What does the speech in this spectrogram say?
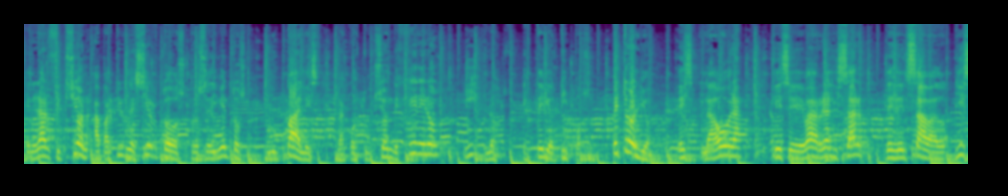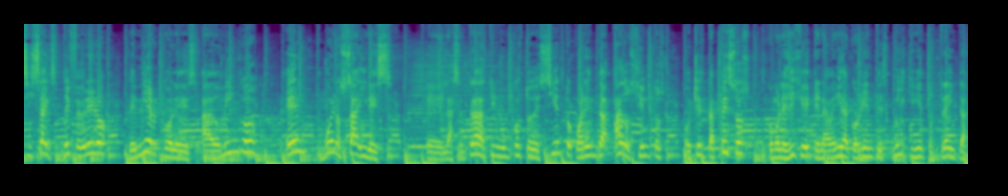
generar ficción a partir de ciertos procedimientos grupales, la construcción de géneros y los estereotipos. Petróleo es la obra que se va a realizar desde el sábado 16 de febrero de miércoles a domingo en Buenos Aires. Eh, las entradas tienen un costo de 140 a 280 pesos, como les dije, en Avenida Corrientes 1530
